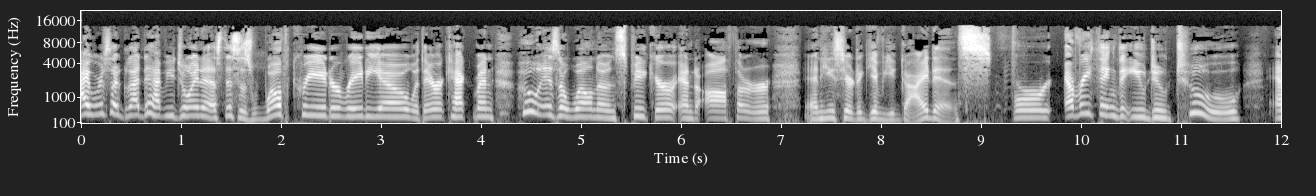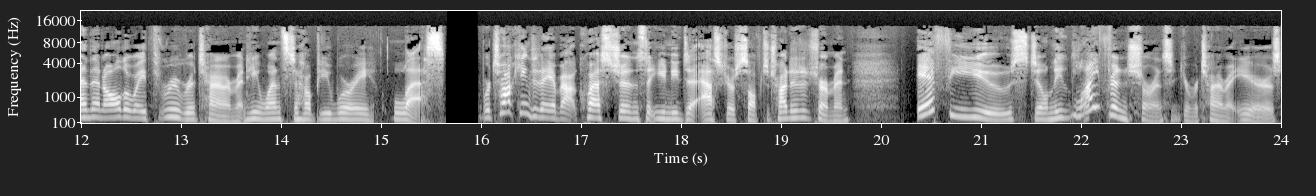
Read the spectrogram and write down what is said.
Hi, we're so glad to have you join us. This is Wealth Creator Radio with Eric Heckman, who is a well known speaker and author, and he's here to give you guidance for everything that you do to and then all the way through retirement. He wants to help you worry less. We're talking today about questions that you need to ask yourself to try to determine if you still need life insurance in your retirement years.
